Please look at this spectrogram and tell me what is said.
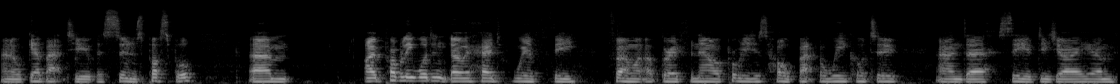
and I'll get back to you as soon as possible. Um, I probably wouldn't go ahead with the firmware upgrade for now. I'll probably just hold back a week or two and uh, see if DJI um,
